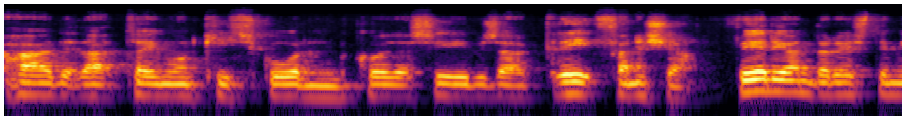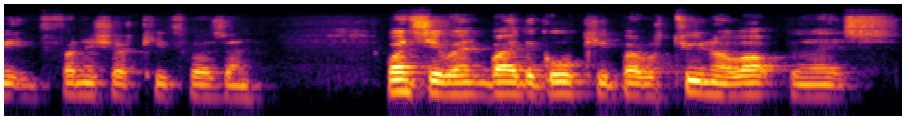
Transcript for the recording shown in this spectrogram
had at that time on Keith scoring because I say he was a great finisher, very underestimated finisher. Keith was in. Once he went by the goalkeeper, we're two 0 up, and it's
